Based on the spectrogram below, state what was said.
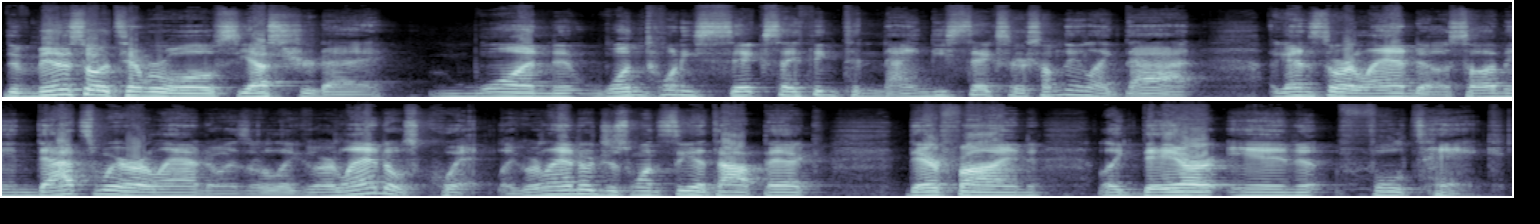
the Minnesota Timberwolves yesterday won 126, I think, to 96 or something like that against Orlando. So, I mean, that's where Orlando is. Or like Orlando's quit. Like Orlando just wants to get a top pick. They're fine. Like they are in full tank.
